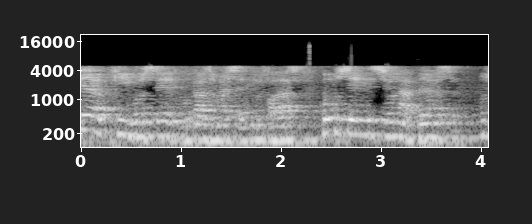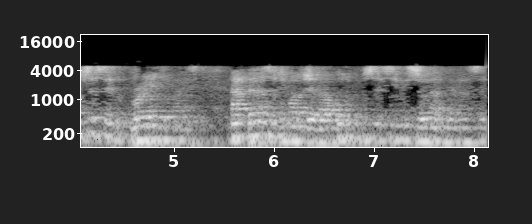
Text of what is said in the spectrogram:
queria que você, no caso do Marcelinho, falasse como você iniciou na dança, não precisa ser do break, mas na dança de modo geral, como você se iniciou na dança,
